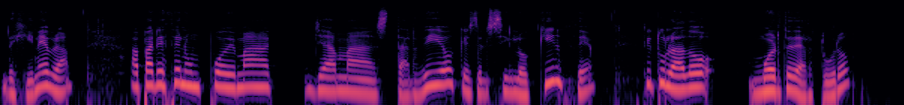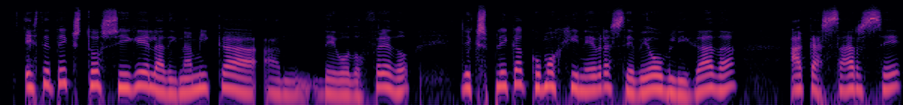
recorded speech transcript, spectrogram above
de Ginebra aparece en un poema ya más tardío, que es del siglo XV, titulado Muerte de Arturo. Este texto sigue la dinámica de Godofredo y explica cómo Ginebra se ve obligada a casarse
